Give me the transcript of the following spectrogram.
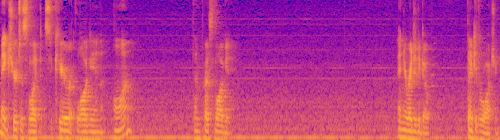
Make sure to select Secure Login On, then press Login. And you're ready to go. Thank you for watching.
